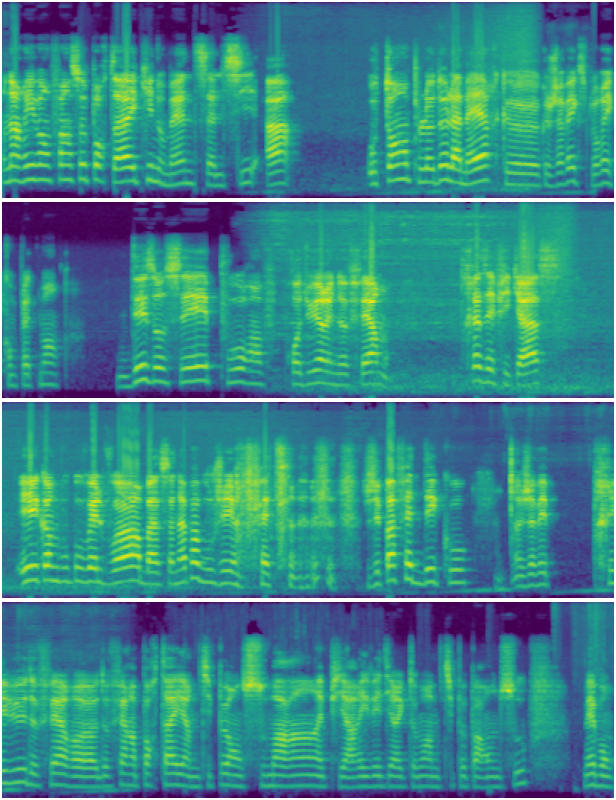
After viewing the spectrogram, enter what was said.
On arrive enfin à ce portail qui nous mène, celle-ci, à au temple de la mer que, j'avais exploré complètement désossé pour en produire une ferme très efficace. Et comme vous pouvez le voir, bah, ça n'a pas bougé en fait. J'ai pas fait de déco. J'avais prévu de faire, euh, de faire un portail un petit peu en sous-marin et puis arriver directement un petit peu par en dessous. Mais bon.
